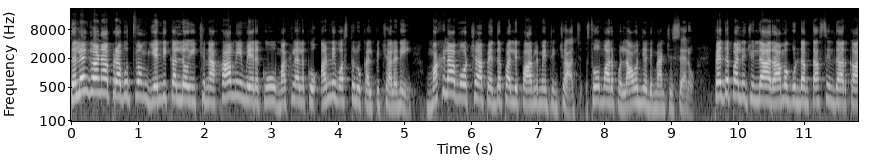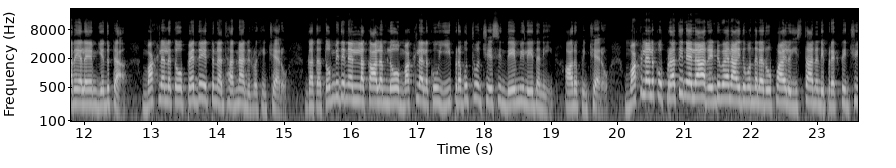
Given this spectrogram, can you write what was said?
తెలంగాణ ప్రభుత్వం ఎన్నికల్లో ఇచ్చిన హామీ మేరకు మహిళలకు అన్ని వస్తువులు కల్పించాలని Mahila Morcha Peddapalli parliament in-charge Somarapu Lavanya demand చేశారు. పెద్దపల్లి జిల్లా రామగుండం తహసీల్దార్ కార్యాలయం ఎదుట మహిళలతో పెద్ద ఎత్తున ధర్నా నిర్వహించారు. గత తొమ్మిది నెలల కాలంలో మహిళలకు ఈ ప్రభుత్వం చేసిందేమీ లేదని ఆరోపించారు. మహిళలకు ప్రతి నెల రెండు వేల ఐదు వందల రూపాయలు ఇస్తానని ప్రకటించి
